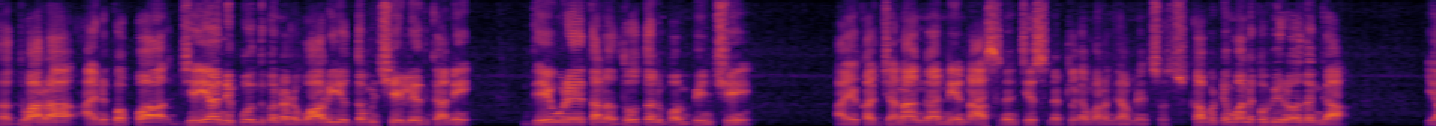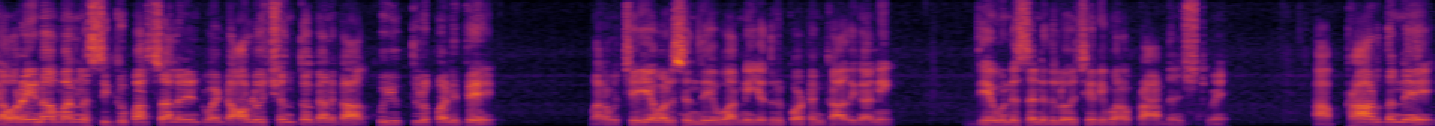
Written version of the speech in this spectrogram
తద్వారా ఆయన గొప్ప జయాన్ని పొందుకున్నాడు. వారు యుద్ధం చేయలేదు కానీ దేవుడే తన దూతను పంపించి ఆ యొక్క జనాంగాన్ని నాశనం చేసినట్లుగా మనం గమనించవచ్చు. కాబట్టి మనకు విరోధంగా ఎవరైనా మనల్ని సిగ్గుపరచాలనేటువంటి ఆలోచనతో గనక కుయుక్తులు పనితే మనం చేయవలసింది వారిని ఎదుర్కోవటం కాదు కానీ దేవుని సన్నిధిలో చేరి మనం ప్రార్థించడమే ఆ ప్రార్థనే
